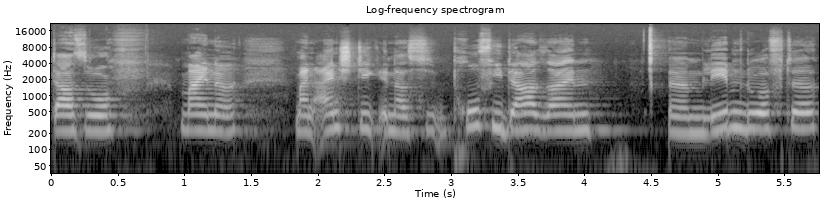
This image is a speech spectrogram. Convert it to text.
da so meine, mein Einstieg in das Profi-Dasein ähm, leben durfte,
